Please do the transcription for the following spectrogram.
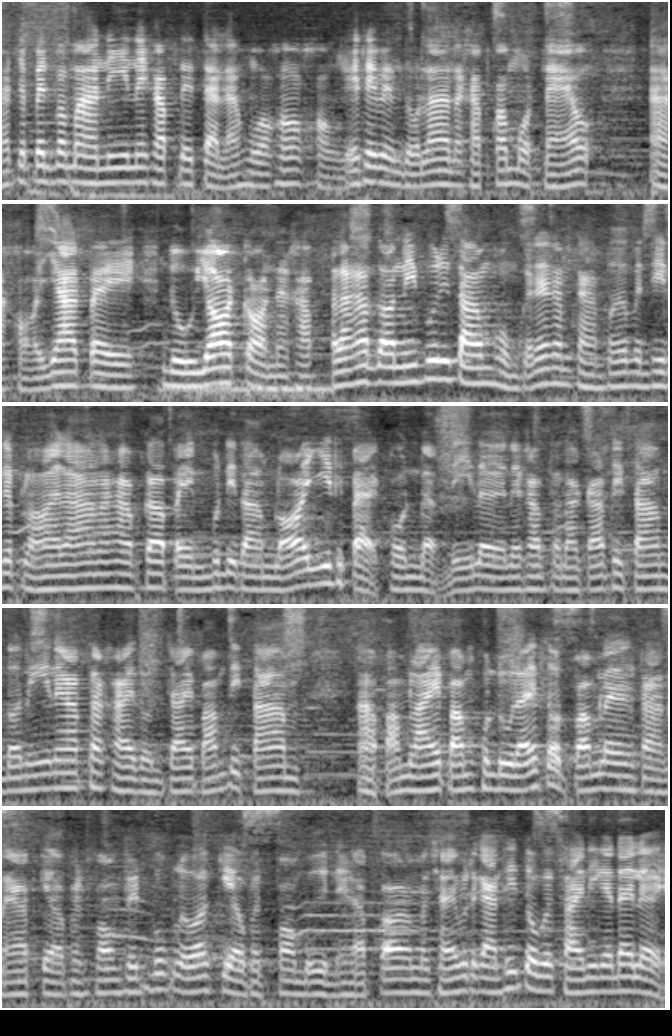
ก็จะเป็นประมาณนี้นะครับในแต่ละหัวข้อของ s m ดอลลาร์นะครับก็หมดแล้ว อ่าขออนุญาตไปดูยอดก่อนนะครับเอาละครับตอนนี้ผู้ติดตามผมก็ได้ทำการเพิ่มเป็นที่เรียบร้อยแล้วนะครับก็เป็นผู้ติดตาม 128 คนแบบนี้เลยนะครับสถานการติดตามตอนนี้นะครับถ้าใครสนใจปั๊มติดตามอ่าปั๊มไลฟ์ปั๊มคนดูไลฟ์สดปั๊มอะไรต่างๆนะครับเกี่ยวกับแพลตฟอร์ม Facebook หรือว่าเกี่ยวกับแพลตฟอร์มอื่นนะครับก็มาใช้บริการที่ตัวเว็บไซต์นี้ก็ได้เลย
